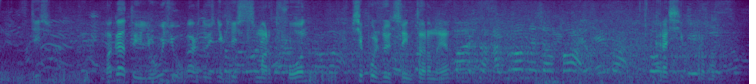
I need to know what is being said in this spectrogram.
Собрание. Здесь богатые люди, у каждого из них есть смартфон, все пользуются интернетом. Красиво, правда.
